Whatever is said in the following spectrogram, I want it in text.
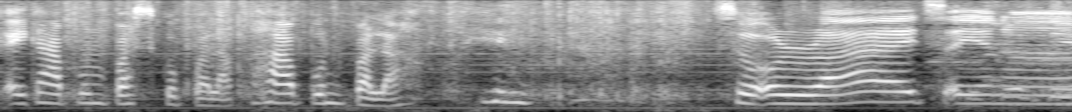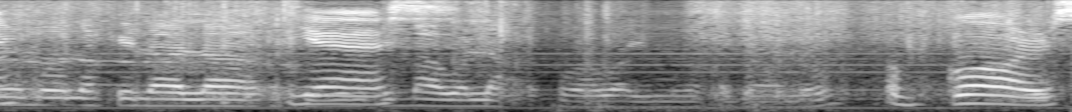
Ay, kahapon Pasko pala. Kahapon pala. so, alright. Ayan na. Kasi yung mga nakilala. Kasi Yes. yung iba wala. Kawawa yung mga Tagalog. Of course.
